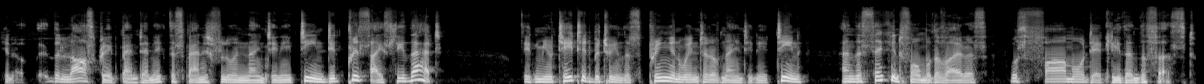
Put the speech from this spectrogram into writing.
You know, the last great pandemic, the Spanish flu in 1918, did precisely that. It mutated between the spring and winter of 1918, and the second form of the virus was far more deadly than the first.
